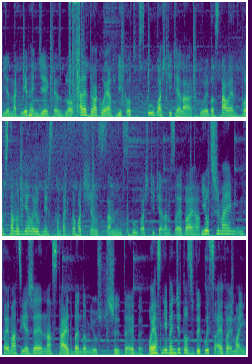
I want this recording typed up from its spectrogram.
jednak nie będzie cashblock, ale to akurat leak od współwłaściciela, który dostałem. Postanowiłem również skontaktować się z samym współwłaścicielem serwera i otrzymałem informację, że na start będą już trzy tryby. Oraz nie będzie to zwykły serwer Minecraft,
